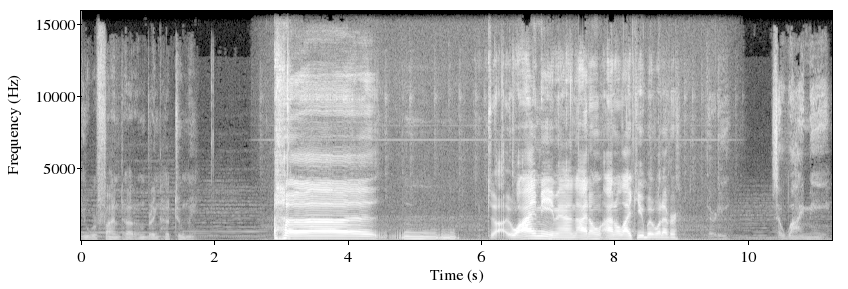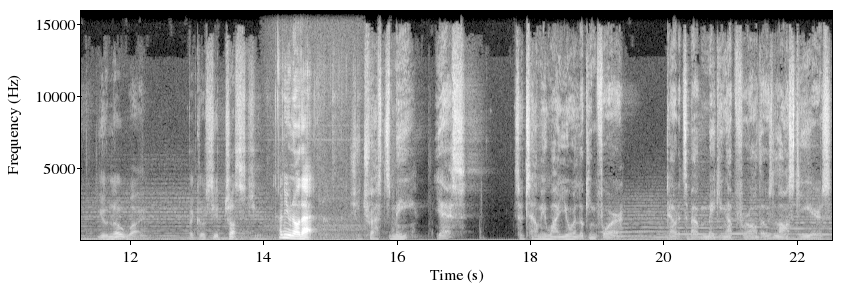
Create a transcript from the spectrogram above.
You will find her and bring her to me. Uh, why me, man? I don't, I don't like you, but whatever. 30? So why me? You know why. Because she trusts you. How do you know that? She trusts me, yes. So tell me why you're looking for her. Doubt it's about making up for all those lost years.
